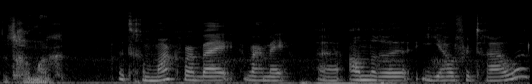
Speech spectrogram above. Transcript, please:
het gemak. Het gemak waarbij, waarmee eh, anderen jou vertrouwen.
